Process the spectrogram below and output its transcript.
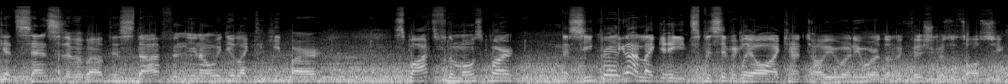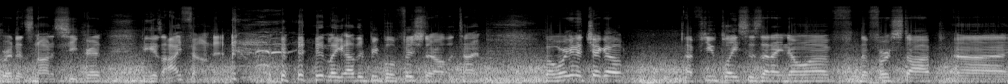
get sensitive about this stuff and you know we do like to keep our spots for the most part a secret. Not like specifically oh I can't tell you anywhere that I fish because it's all secret. It's not a secret because I found it. Like other people fish there all the time. But we're gonna check out a few places that I know of. The first stop uh,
